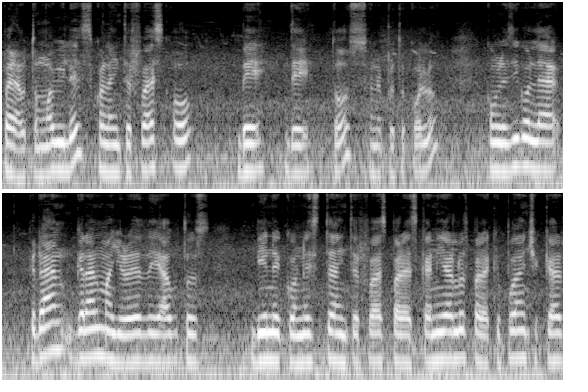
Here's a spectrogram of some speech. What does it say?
para automóviles con la interfaz OBD2 en el protocolo. Como les digo, la gran, gran mayoría de autos viene con esta interfaz para escanearlos, para que puedan checar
